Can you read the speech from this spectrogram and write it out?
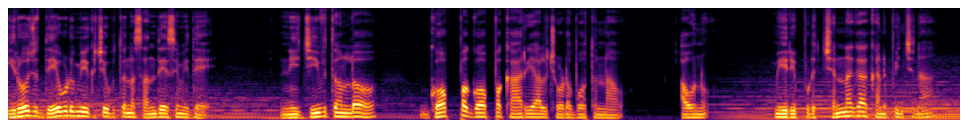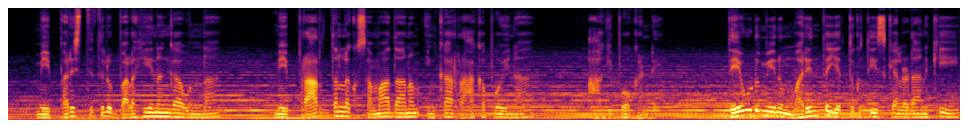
ఈరోజు దేవుడు మీకు చెబుతున్న సందేశం ఇదే. నీ జీవితంలో గొప్ప గొప్ప కార్యాలు చూడబోతున్నావు. అవును మీరిప్పుడు చిన్నగా కనిపించినా మీ పరిస్థితులు బలహీనంగా ఉన్నా మీ ప్రార్థనలకు సమాధానం ఇంకా రాకపోయినా ఆగిపోకండి. దేవుడు మీరు మరింత ఎత్తుకు తీసుకెళ్ళడానికి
